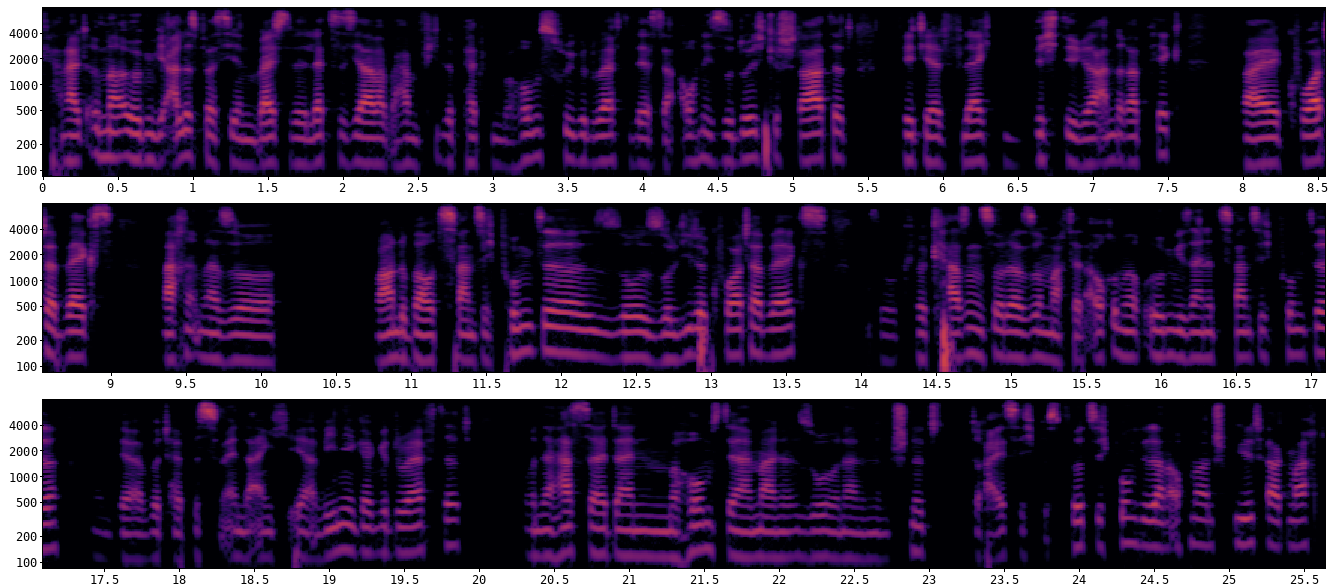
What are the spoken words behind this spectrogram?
kann halt immer irgendwie alles passieren. Beispielsweise letztes Jahr haben viele Patrick Mahomes früh gedraftet, der ist ja auch nicht so durchgestartet. Fehlt hier halt vielleicht ein wichtiger anderer Pick, weil Quarterbacks machen immer so roundabout 20 Punkte, so solide Quarterbacks. So Kirk Cousins oder so macht halt auch immer irgendwie seine 20 Punkte und der wird halt bis zum Ende eigentlich eher weniger gedraftet. Und dann hast du halt deinen Mahomes, der mal so in einem Schnitt 30 bis 40 Punkte dann auch mal einen Spieltag macht.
